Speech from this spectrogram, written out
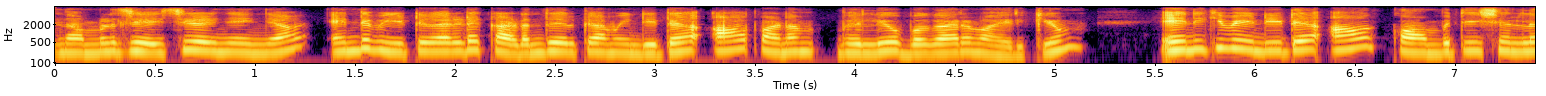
നമ്മൾ ജയിച്ചു കഴിഞ്ഞു കഴിഞ്ഞാൽ എന്റെ വീട്ടുകാരുടെ കടം തീർക്കാൻ വേണ്ടിയിട്ട് ആ പണം വലിയ ഉപകാരമായിരിക്കും. എനിക്ക് വേണ്ടിയിട്ട് ആ കോമ്പറ്റീഷനിൽ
